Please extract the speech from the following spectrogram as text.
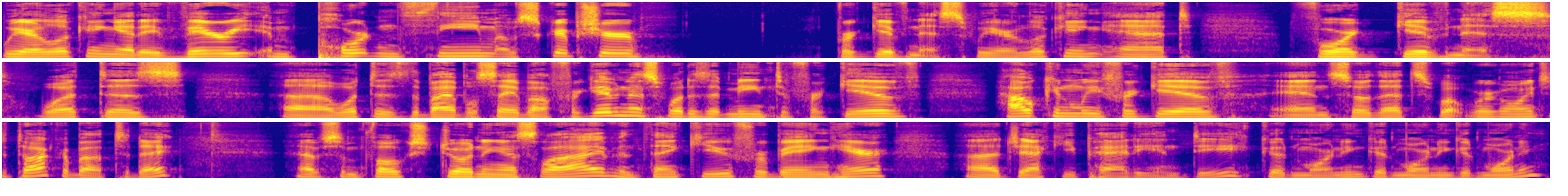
we are looking at a very important theme of Scripture forgiveness. We are looking at forgiveness. What does uh, what does the Bible say about forgiveness? What does it mean to forgive? How can we forgive? And so that's what we're going to talk about today. Have some folks joining us live, and thank you for being here, uh, Jackie, Patty, and Dee. Good morning, good morning, good morning,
